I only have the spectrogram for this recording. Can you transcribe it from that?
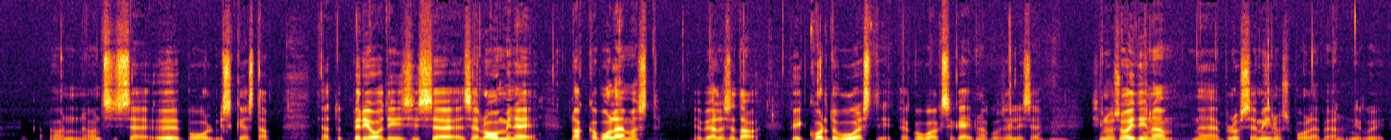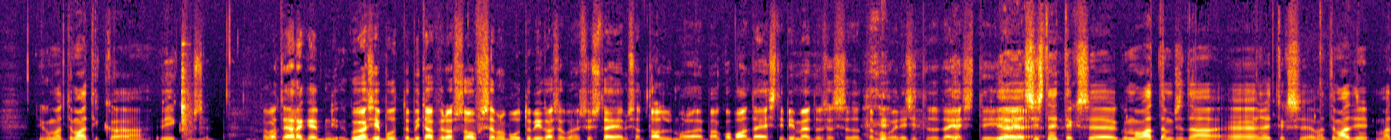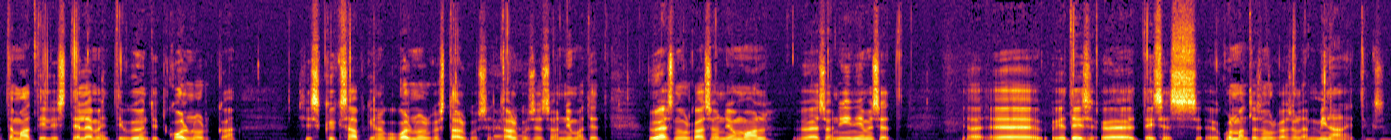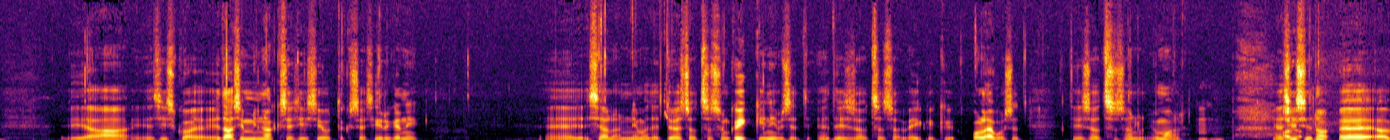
on, on siis see öö pool, mis kestab teatud perioodi, siis see, see loomine lakkab olemast ja peale seda kõik kordub uuesti ja kogu aeg see käib nagu sellise mm -hmm sinusoidina äh, pluss ja miinuspoole peal, nii kui, nagu matemaatika ühikus, et no vaata jällegi, kui asi puutub idafilosoofiasse, mul puutub igasugune süsteem sealt all, ma, ma koban täiesti pimeduses, seetõttu ma võin esitada täiesti ja, ja siis näiteks, äh, kui me vaatame seda näiteks matemaati-, matemaatilist elementi või kujundit kolmnurka, siis kõik saabki nagu kolmnurgast alguse, et alguses on niimoodi, et ühes nurgas on Jumal, ühes on inimesed ja, ja teise, teises, kolmandas nurgas olen mina näiteks mm. -hmm. ja, ja siis, kui edasi minnakse, siis jõutakse sirgeni. seal on niimoodi, et ühes otsas on kõik inimesed ja teises otsas või kõik olevused, teises otsas on Jumal mm. -hmm. ja Aga... siis no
